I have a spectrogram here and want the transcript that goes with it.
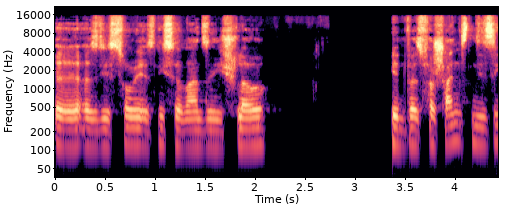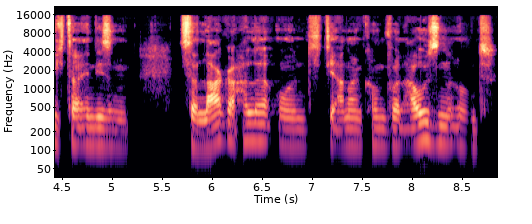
Äh, also die Story ist nicht so wahnsinnig schlau. Jedenfalls verschanzen die sich da in diesem, dieser Lagerhalle und die anderen kommen von außen und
